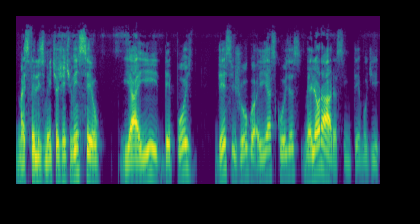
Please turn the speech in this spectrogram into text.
mas felizmente a gente venceu. E aí depois desse jogo aí as coisas melhoraram assim em termos de,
